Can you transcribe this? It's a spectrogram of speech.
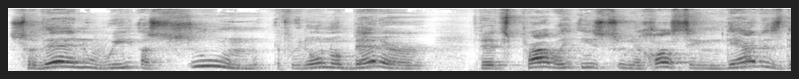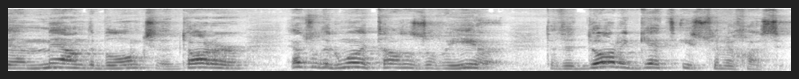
so then we assume, if we don't know better, that it's probably Isu Nechosim. That is the amount that belongs to the daughter. That's what the Gemara tells us over here, that the daughter gets Isu Nechosim.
